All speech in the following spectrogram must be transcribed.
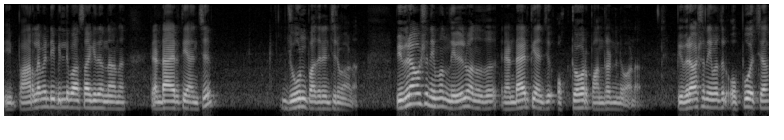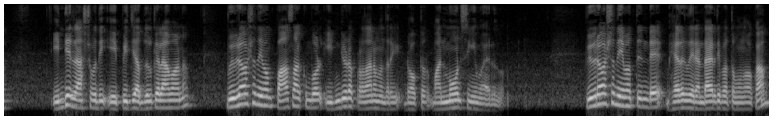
ഈ പാർലമെന്റ് ഈ ബില്ല് പാസ്സാക്കിയത് എന്നാണ് രണ്ടായിരത്തി അഞ്ച് ജൂൺ പതിനഞ്ചിനുമാണ്. വിവരാവകാശ നിയമം നിലവിൽ വന്നത് രണ്ടായിരത്തി അഞ്ച് ഒക്ടോബർ പന്ത്രണ്ടിനുമാണ്. വിവരാവകാശ നിയമത്തിൽ ഒപ്പുവെച്ച ഇന്ത്യൻ രാഷ്ട്രപതി എ പി ജെ അബ്ദുൽ കലാമാണ്. വിവരാവകാശ നിയമം പാസ്സാക്കുമ്പോൾ ഇന്ത്യയുടെ പ്രധാനമന്ത്രി ഡോക്ടർ മൻമോഹൻ സിംഗുമായിരുന്നു. വിവരാവകാശ നിയമത്തിന്റെ ഭേദഗതി രണ്ടായിരത്തി പത്തൊമ്പത് നോക്കാം.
